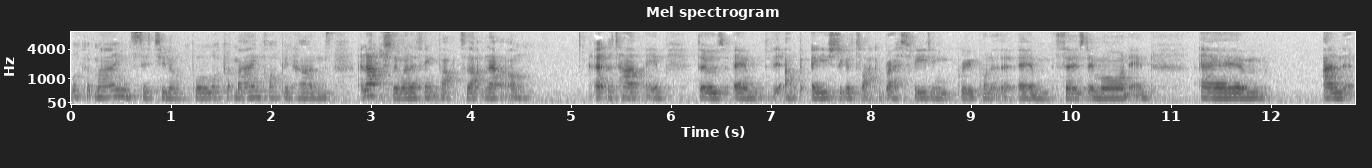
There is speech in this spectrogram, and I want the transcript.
look at mine sitting up or look at mine clapping hands. And actually, when I think back to that now, at the time, those um, I, I used to go to like a breastfeeding group on a um, Thursday morning, um, and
